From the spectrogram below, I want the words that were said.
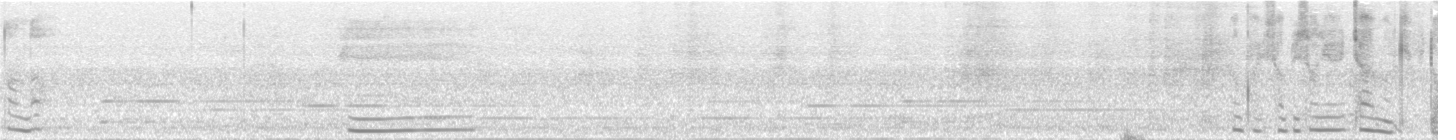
たんだ。へえなんか久々にチャイム聞いた。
